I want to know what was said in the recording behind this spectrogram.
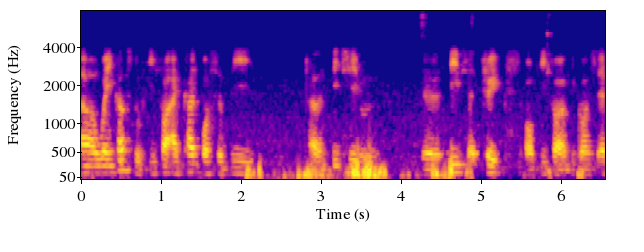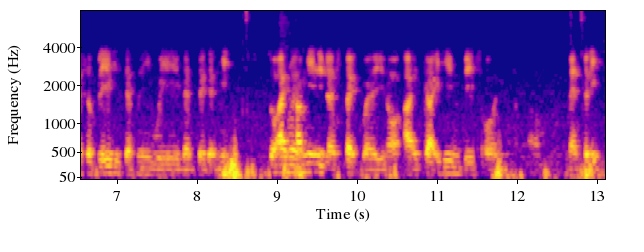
uh, when it comes to FIFA, I can't possibly uh, teach him the tips and tricks of FIFA because as a player, he's definitely way better than me. So I Right. come in in aspect where you know I guide him based on um, mentally.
